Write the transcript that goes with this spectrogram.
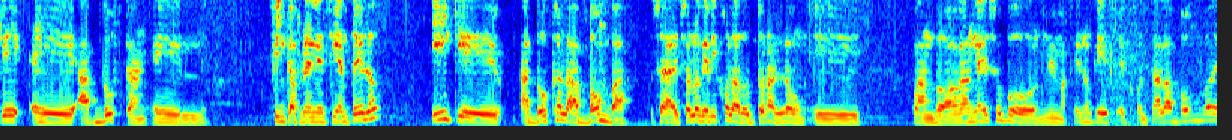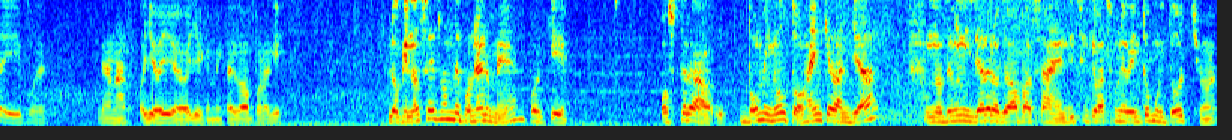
que eh, abduzcan el finca frenesí entero y que abduzcan las bombas. O sea, eso es lo que dijo la doctora Long. Y cuando hagan eso, pues me imagino que es escoltar las bombas y pues ganar. Oye, oye, oye, que me caiga por aquí. Lo que no sé es dónde ponerme, ¿eh? Porque, ostras, dos minutos, ¿eh? Quedan ya. No tengo ni idea de lo que va a pasar, ¿eh? Dicen que va a ser un evento muy tocho, ¿eh?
